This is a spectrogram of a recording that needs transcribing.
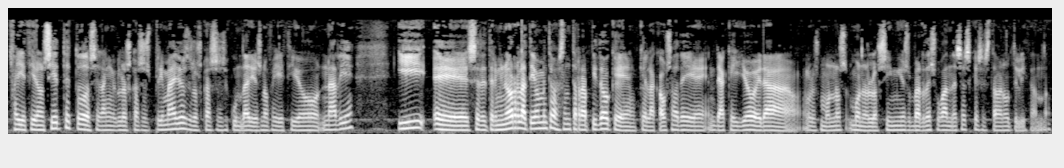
fallecieron siete, todos eran los casos primarios, de los casos secundarios no falleció nadie y eh, se determinó relativamente bastante rápido que, la causa de, aquello era los monos, bueno, los simios verdes ugandeses que se estaban utilizando.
